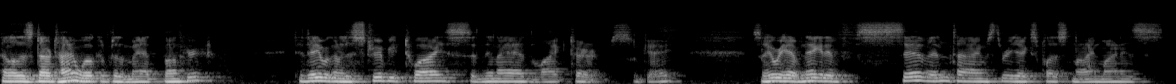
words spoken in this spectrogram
Hello, this is Dr. Hein. Welcome to the Math Bunker. Today we're going to distribute twice and then add like terms, okay? So here we have negative 7 times 3x plus 9 minus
